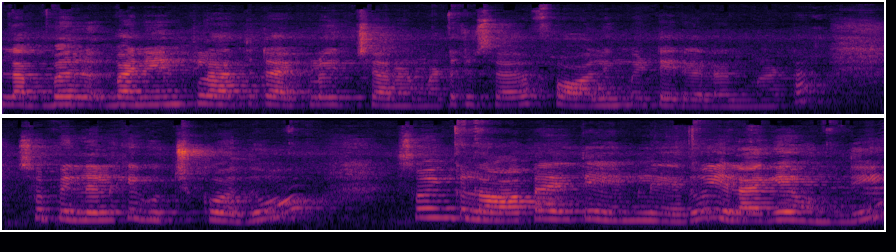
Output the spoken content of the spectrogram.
లబ్బర్ బనియన్ క్లాత్ టైప్లో ఇచ్చారనమాట. చూసారా? ఫాలింగ్ మెటీరియల్ అనమాట. సో పిల్లలకి గుచ్చుకోదు. సో ఇంక లోపల అయితే ఏం లేదు. ఇలాగే ఉంది.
